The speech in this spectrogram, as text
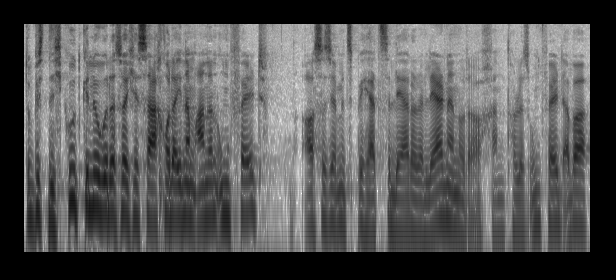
du bist nicht gut genug oder solche Sachen oder in einem anderen Umfeld, außer sie haben jetzt beherzte Lehrer oder Lernen oder auch ein tolles Umfeld. Aber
